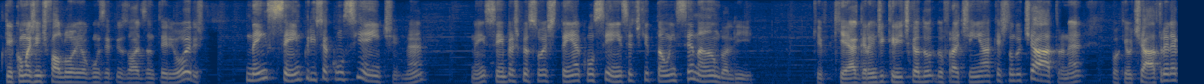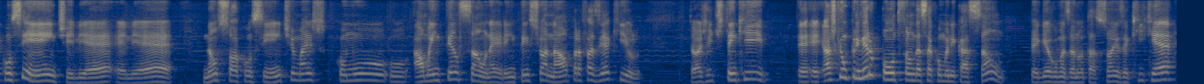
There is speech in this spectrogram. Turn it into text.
Porque, como a gente falou em alguns episódios anteriores, nem sempre isso é consciente, né? Nem sempre as pessoas têm a consciência de que estão encenando ali. Que, que é a grande crítica do, do Fratinha à questão do teatro, né? Porque o teatro ele é consciente, ele é, ele é não só consciente, mas como o, há uma intenção, né? Ele é intencional para fazer aquilo. Então a gente tem que. É, é, acho que um primeiro ponto falando dessa comunicação, peguei algumas anotações aqui, que é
